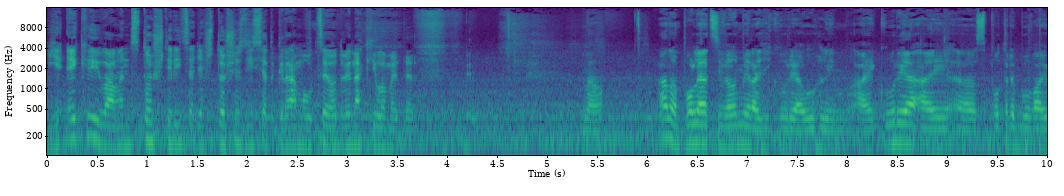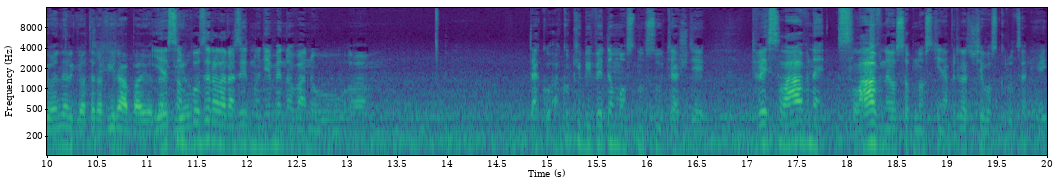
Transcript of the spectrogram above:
je ekvivalent 140 až 160 gramov CO2 na kilometr. No. Áno, Poliaci veľmi radi kúria uhlím. Aj kúria, aj e, spotrebujú energiu, teda vyrábajú energiu. Ja som pozeral raz jednu nemenovanú um, takú ako keby vedomostnú súťaž, kde dve slávne, slávne osobnosti, napríklad Števo Skrúcený, hej,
